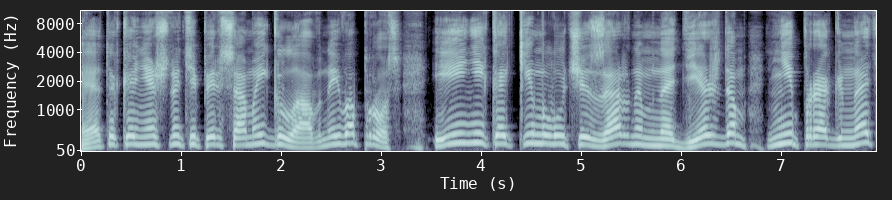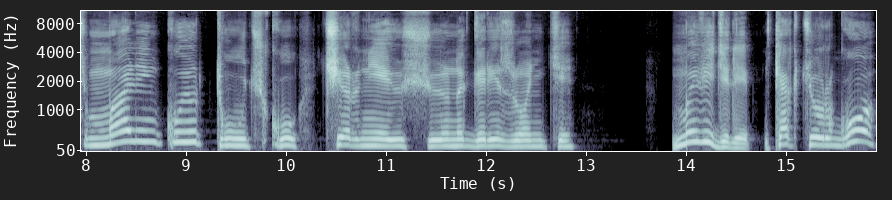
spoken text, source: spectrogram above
Это, конечно, теперь самый главный вопрос, и никаким лучезарным надеждам не прогнать маленькую тучку, чернеющую на горизонте. Мы видели, как Тюрго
